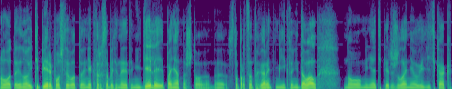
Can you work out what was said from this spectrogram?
Вот, и, ну и теперь, после вот некоторых событий на этой неделе, понятно, что да, стопроцентных гарантий мне никто не давал, но у меня теперь желание увидеть, как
